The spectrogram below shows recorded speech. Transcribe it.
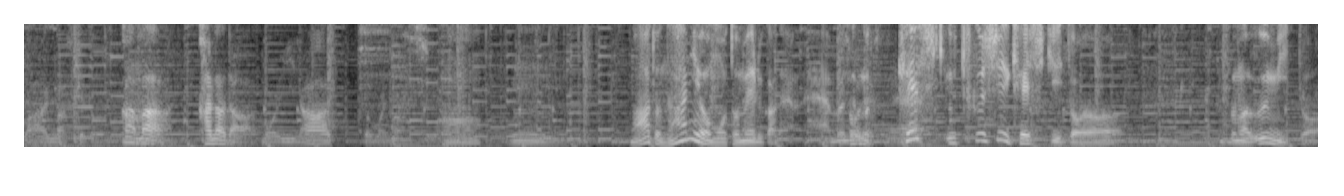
のはありますけど、かうん。まあカナダもいいなと思いますし、うん。うん、まあ、あと何を求めるかだよね。そうですね。景色美しい景色と、まあ、海と、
